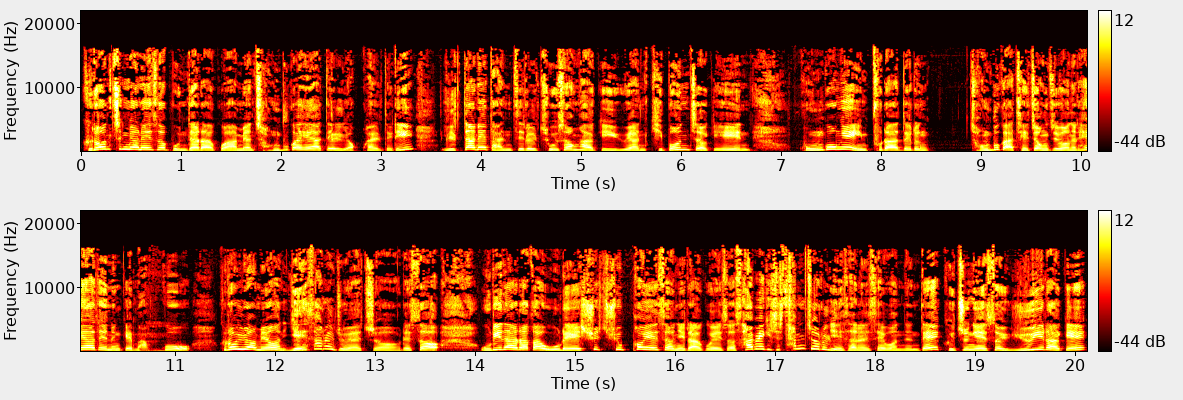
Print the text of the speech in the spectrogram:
그런 측면에서 본다라고 하면 정부가 해야 될 역할들이 일단의 단지를 조성하기 위한 기본적인 공공의 인프라들은 정부가 재정 지원을 해야 되는 게 맞고 그러려면 예산을 줘야죠. 그래서 우리나라가 올해 슈퍼 예산이라고 해서 423조를 예산을 세웠는데 그 중에서 유일하게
